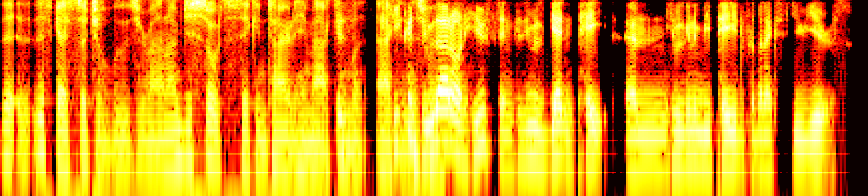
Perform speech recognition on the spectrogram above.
this guy's such a loser, man. I'm just so sick and tired of him acting. Because acting he could this do way. that on Houston because he was getting paid and he was gonna be paid for the next few years.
